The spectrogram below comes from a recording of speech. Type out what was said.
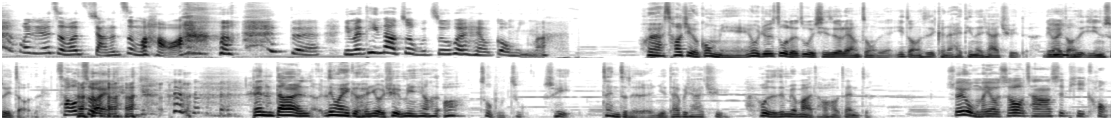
我觉得怎么讲的这么好啊？对，你们听到坐不住会很有共鸣吗？会啊，超级有共鸣，因为我觉得坐得住其实有两种人，一种是可能还听得下去的，另外一种是已经睡着的。超嘴。但当然，另外一个很有趣的面向是哦，坐不住，所以站着的人也待不下去，或者是没有办法讨好站着。所以我们有时候常常是批控，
